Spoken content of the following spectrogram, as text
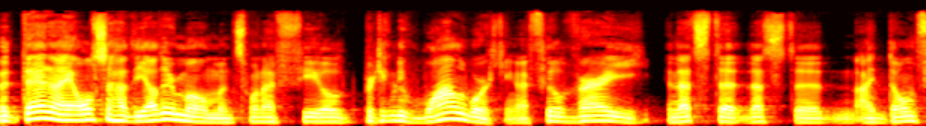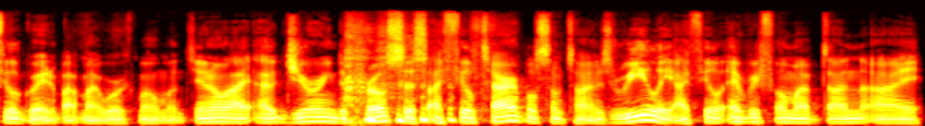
but then I also have the other moments when I feel, particularly while working, I feel very, and that's the that's the I don't feel great about my work moment. You know, I, I during the process I feel terrible sometimes. Really, I feel every film I've done, I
